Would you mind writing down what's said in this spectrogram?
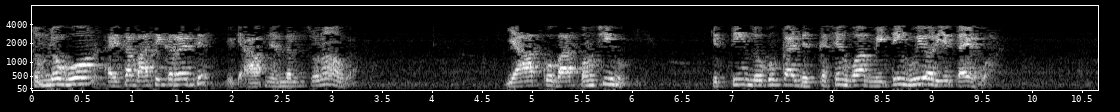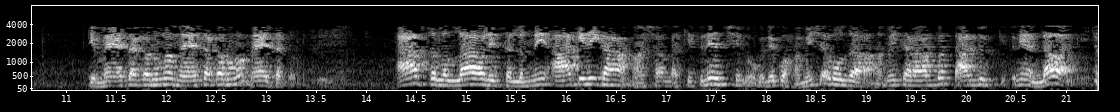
تم لوگ ہو، ایسا بات ہی کر رہے تھے، کیونکہ آپ نے اندر سے سنا ہوگا۔ یا آپ کو بات پہنچی ہوگی کہ تین لوگوں کا ڈسکشن ہوا میٹنگ ہوئی اور یہ طے ہوا کہ میں ایسا کروں گا، میں ایسا کروں گا، میں ایسا کروں گا۔ آپ صلی اللہ علیہ وسلم نے آ کے نہیں کہا ماشاء اللہ کتنے اچھے لوگ دیکھو، ہمیشہ روزہ، ہمیشہ رات بھر تعجب، کتنے اللہ والے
